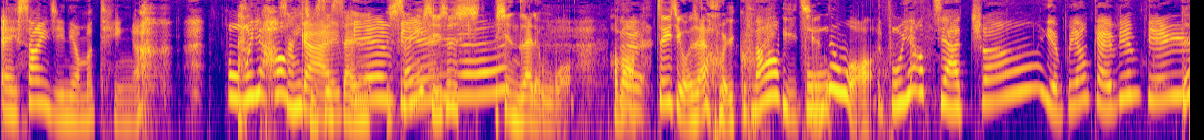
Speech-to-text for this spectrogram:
就哎、上一集你有没有听啊？不要上一集改是三，变上一集是现在的我，好不好？这一集我在回顾，然后 以前的我。不要假装，也不要改变别人。对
